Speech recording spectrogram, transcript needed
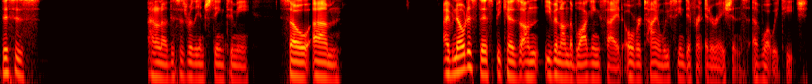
this is I don't know, this is really interesting to me. So um I've noticed this because on even on the blogging side over time we've seen different iterations of what we teach.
